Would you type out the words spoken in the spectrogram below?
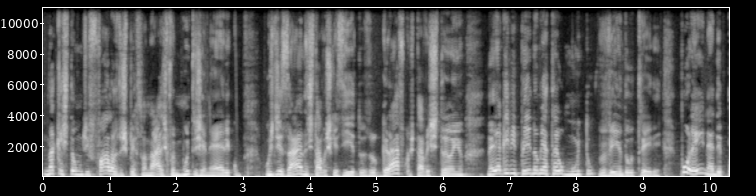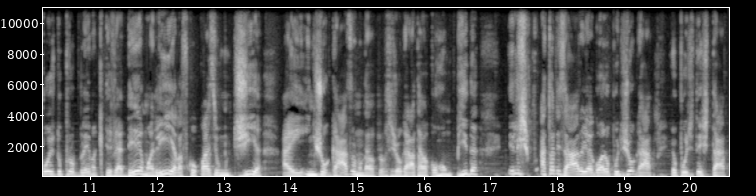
na questão de falas dos personagens foi muito genérico, os designs estavam esquisitos, o gráfico estava estranho, né, e a gameplay não me atraiu muito vendo o trailer. Porém, né, depois do problema que teve a demo ali, ela ficou quase um dia aí injogável, não dava para você jogar, ela estava corrompida. Eles atualizaram e agora eu pude jogar, eu pude testar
